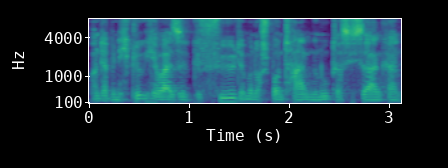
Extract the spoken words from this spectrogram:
Und da bin ich glücklicherweise gefühlt immer noch spontan genug, dass ich sagen kann,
